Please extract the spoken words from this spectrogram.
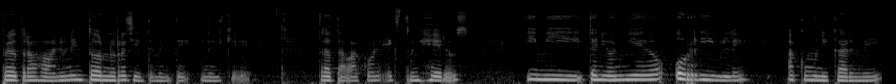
pero trabajaba en un entorno recientemente en el que trataba con extranjeros y mi, tenía un miedo horrible a comunicarme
